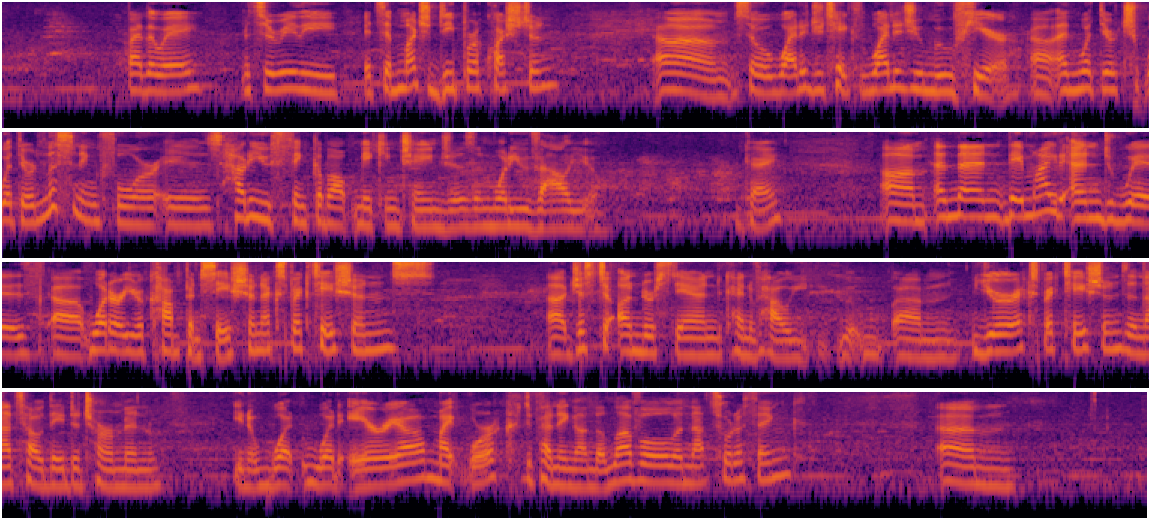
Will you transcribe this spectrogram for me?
by the way. It's a really, it's a much deeper question. Um, so why did you take? Why did you move here? Uh, and what they're what they're listening for is how do you think about making changes and what do you value? Okay, um, and then they might end with uh, what are your compensation expectations, uh, just to understand kind of how you, um, your expectations, and that's how they determine, you know, what what area might work depending on the level and that sort of thing. Um,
